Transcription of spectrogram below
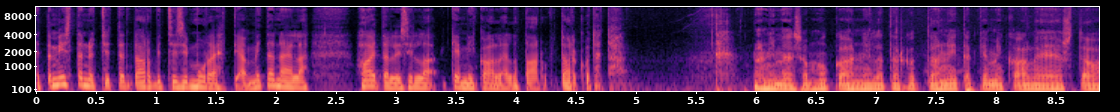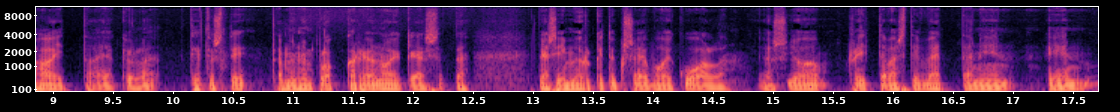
Että mistä nyt sitten tarvitsisi murehtia? Mitä näillä haitallisilla kemikaaleilla tar- tarkoitetaan? No nimensä mukaan niillä tarkoittaa niitä kemikaaleja, joista on haittaa. Ja kyllä tietysti tämmöinen blokkari on oikeassa, että vesimyrkytykseen voi kuolla. Jos jo riittävästi vettä, niin, niin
